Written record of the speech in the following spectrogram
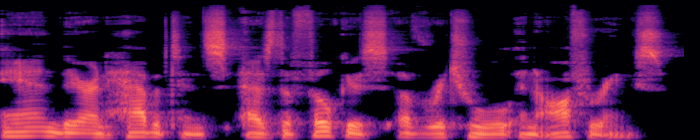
and their inhabitants as the focus of ritual and offerings.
